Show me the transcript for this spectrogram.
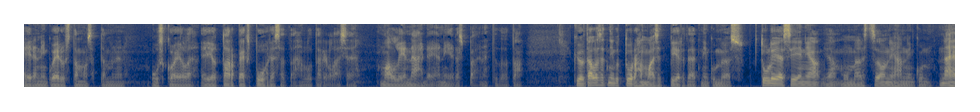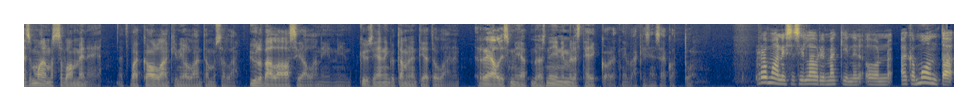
heidän niin kuin edustamansa tämmöinen usko ei ole, ei ole tarpeeksi puhdasta tähän luterilaiseen malliin nähden ja niin edespäin, että tota, kyllä tällaiset niin kuin turhamaiset piirteet niin kuin myös tuli esiin ja, ja mun mielestä se on ihan niin kuin, näinhän se maailmassa vaan menee. Että vaikka ollaankin jollain tämmöisellä ylvällä asialla, niin, niin kyllä siihen niin kuin tämmöinen tietynlainen realismi ja myös ne inhimilliset heikkoudet niin väkisin sekoittuu. Romaanissasi Lauri Mäkinen on aika monta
